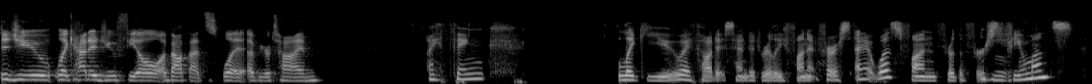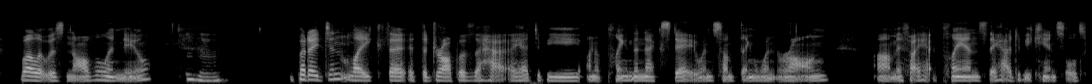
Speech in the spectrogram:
Did you like, how did you feel about that split of your time? I think like you, I thought it sounded really fun at first. And it was fun for the 1st Mhm. few months while it was novel and new. But I didn't like that at the drop of the hat, I had to be on a plane the next day when something went wrong. Um, if I had plans, they had to be canceled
